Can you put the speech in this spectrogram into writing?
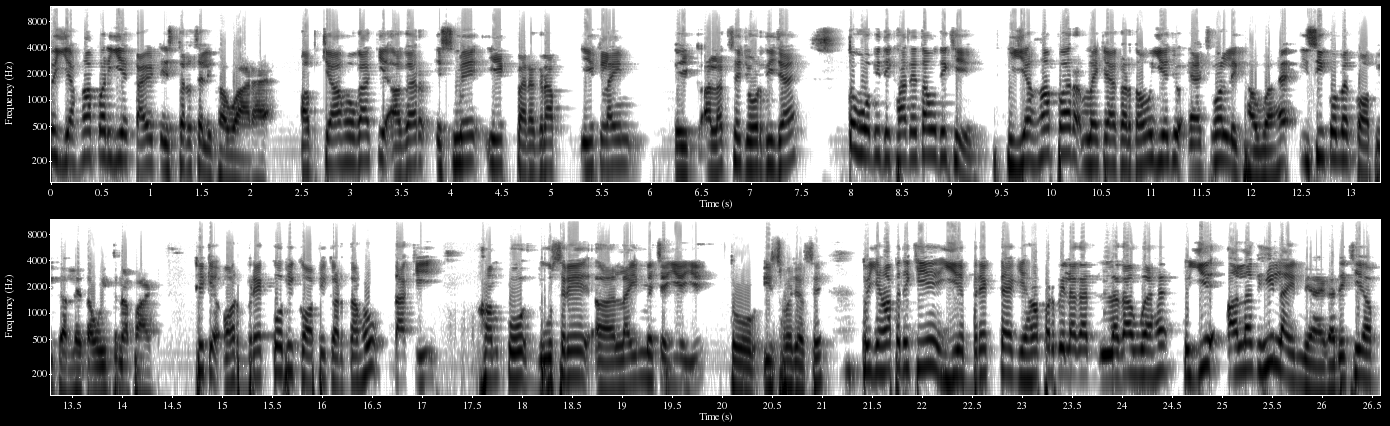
तो यहाँ पर ये काइट इस तरह से लिखा हुआ आ रहा है। अब क्या होगा कि अगर इसमें एक पैराग्राफ एक लाइन एक अलग से जोड़ दी जाए तो वो भी दिखा देता हूँ। देखिए, यहाँ पर मैं क्या करता हूँ, ये जो H1 लिखा हुआ है, इसी को मैं कॉपी कर लेता हूँ इतना पार्ट ठीक है, और ब्रेक को भी कॉपी करता हूँ ताकि हमको दूसरे लाइन में चाहिए ये तो इस वजह से। तो यहाँ पे देखिए, ये ब्रेक टैग यहाँ पर भी लगा लगा हुआ है तो ये अलग ही लाइन में आएगा। देखिए, अब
